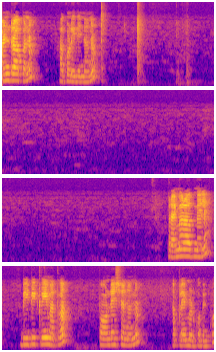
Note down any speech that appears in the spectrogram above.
ಒನ್ ಡ್ರಾಪನ್ನು ಹಾಕ್ಕೊಂಡಿದ್ದೀನಿ ನಾನು. ಪ್ರೈಮರ್ ಆದಮೇಲೆ ಬಿ ಬಿ ಕ್ರೀಮ್ ಅಥವಾ ಫೌಂಡೇಶನನ್ನು ಅಪ್ಲೈ ಮಾಡ್ಕೋಬೇಕು.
